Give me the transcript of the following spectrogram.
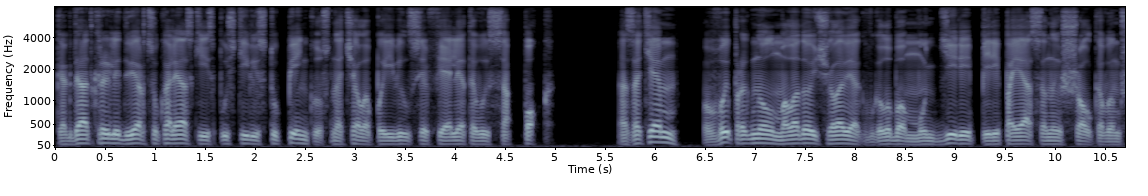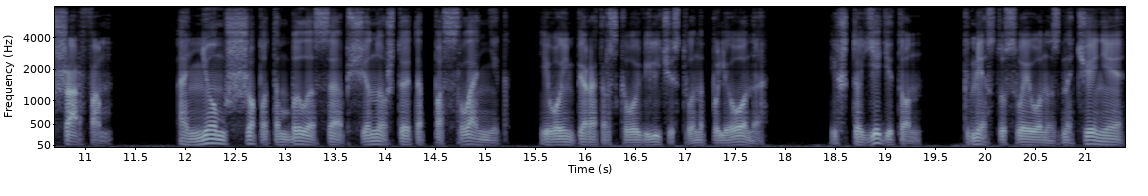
Когда открыли дверцу коляски и спустили ступеньку, сначала появился фиолетовый сапог, а затем выпрыгнул молодой человек в голубом мундире, перепоясанный шелковым шарфом. О нем шепотом было сообщено, что это посланник его императорского величества Наполеона, и что едет он к месту своего назначения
